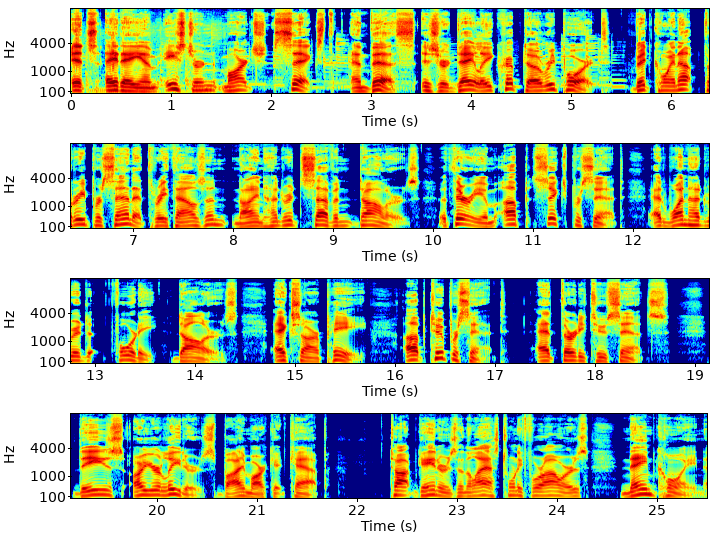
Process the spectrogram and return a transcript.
It's 8 a.m. Eastern, March 6th, and this is your daily crypto report. Bitcoin up 3% at $3,907. Ethereum up 6% at $140. XRP up 2% at 32 cents. These are your leaders by market cap. Top gainers in the last 24 hours Namecoin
